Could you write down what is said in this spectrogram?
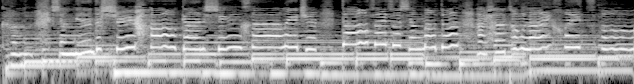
口，想念的时候，感性和理智都在自相矛盾，爱和痛来回走。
